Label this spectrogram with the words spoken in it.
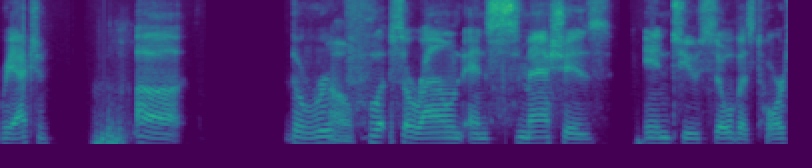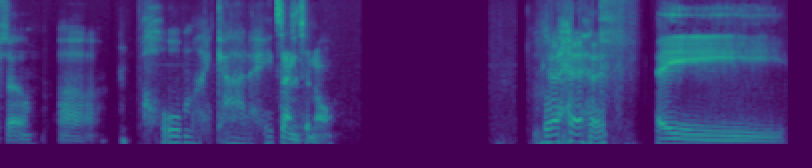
reaction. Uh, the root Oh. flips around and smashes into Sylva's torso. Uh, Oh my god, I hate Sentinel. this. Hey,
